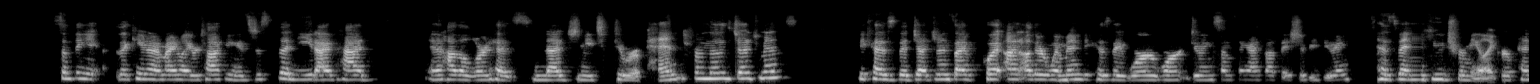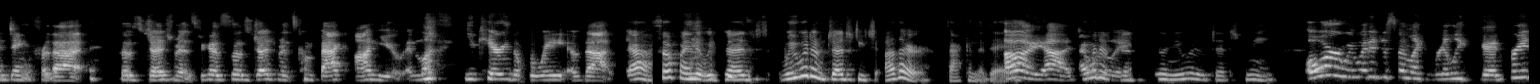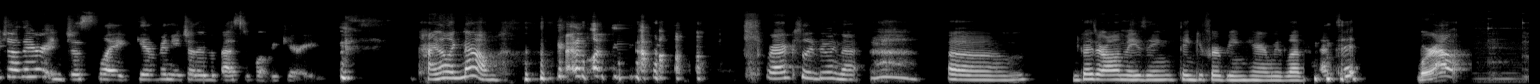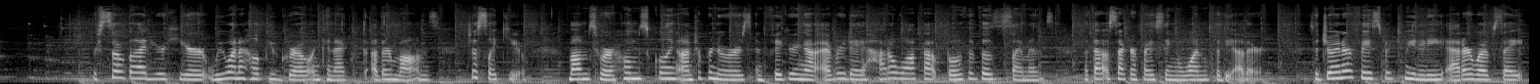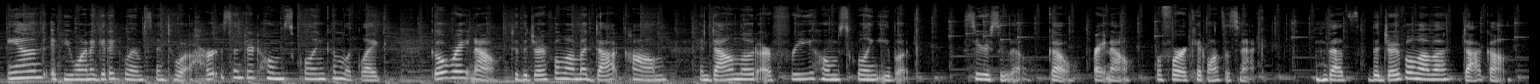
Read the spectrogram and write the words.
something that came to my mind while you were talking is just the need I've had and how the Lord has nudged me to repent from those judgments because the judgments I've put on other women because they were weren't doing something I thought they should be doing has been huge for me like repenting for that those judgments because those judgments come back on you and like you carry the weight of that. Yeah so funny that we judged we would have judged each other back in the day. Oh yeah totally. i would have judged you and you would have judged me. Or we would have just been like really good for each other and just like given each other the best of what we carried kind of like now. Kind of like now we're actually doing that um you guys are all amazing. Thank you for being here. We love That's it. We're out. We're so glad you're here. We want to help you grow and connect with other moms just like you. Moms who are homeschooling entrepreneurs and figuring out every day how to walk out both of those assignments without sacrificing one for the other. So join our Facebook community at our website, and if you want to get a glimpse into what heart centered homeschooling can look like, go right now to thejoyfulmama.com and download our free homeschooling ebook. Seriously, though, go right now before a kid wants a snack. That's thejoyfulmama.com.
